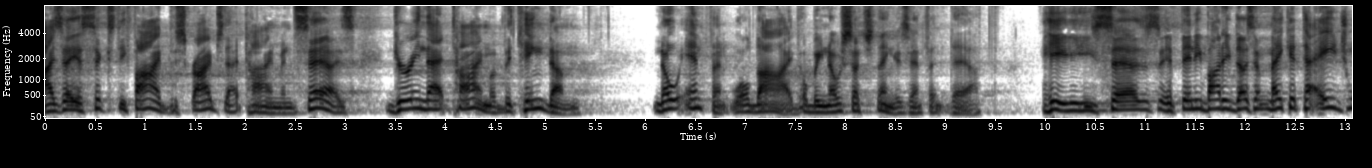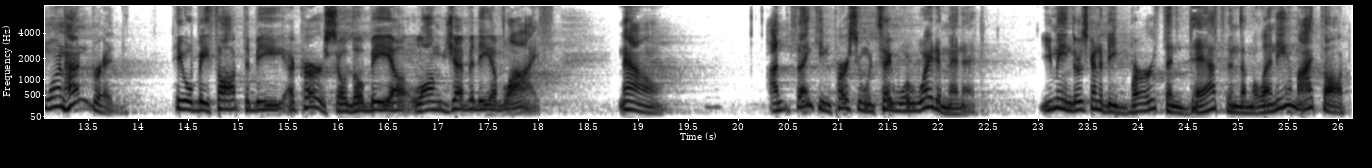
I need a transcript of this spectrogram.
Isaiah 65 describes that time and says, During that time of the kingdom, no infant will die. There'll be no such thing as infant death. He says if anybody doesn't make it to age 100, he will be thought to be accursed. So there'll be a longevity of life. Now, a thinking person would say, well, wait a minute. You mean there's going to be birth and death in the millennium? I thought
